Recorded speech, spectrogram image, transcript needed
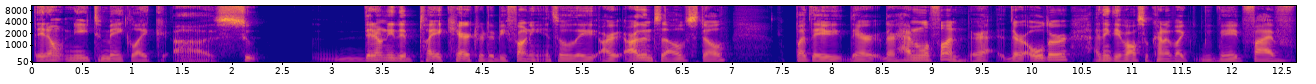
they don't need to make like uh suit they don't need to play a character to be funny, and so they are are themselves still, but they they're they're having a little fun. They're they're older. I think they've also kind of like we've made five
